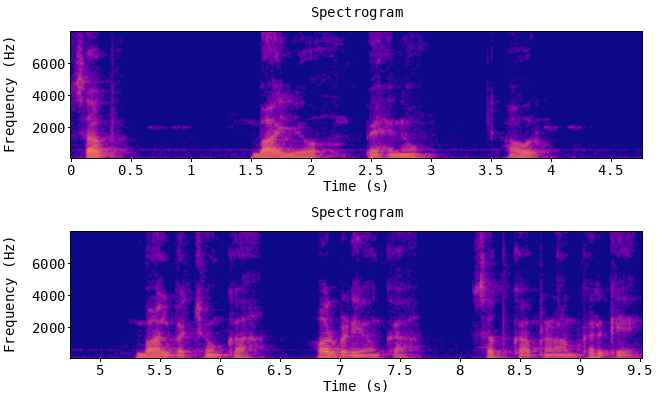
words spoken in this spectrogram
सब भाइयों, बहनों और बाल बच्चों का और बड़ियों का, सबका प्रणाम करके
